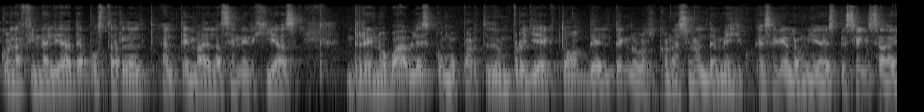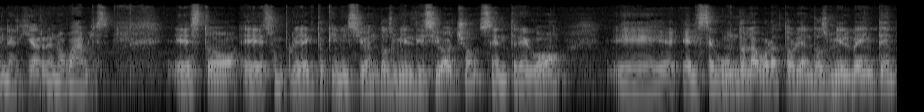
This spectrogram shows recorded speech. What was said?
con la finalidad de apostarle al, tema de las energías renovables como parte de un proyecto del Tecnológico Nacional de México que sería la unidad especializada de energías renovables. Esto es un proyecto que inició en 2018, se entregó eh, el segundo laboratorio en 2020,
